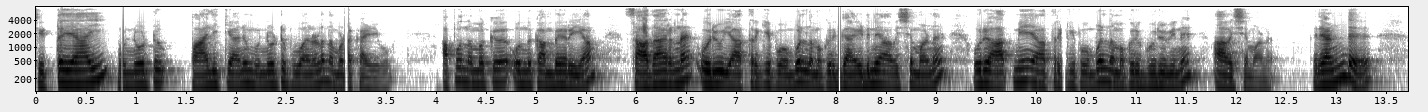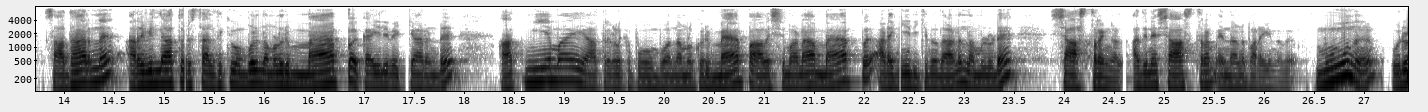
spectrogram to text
ചിട്ടയായി മുന്നോട്ട് പാലിക്കാനും മുന്നോട്ട് പോകാനുള്ള നമ്മുടെ കഴിവും. അപ്പോൾ നമുക്ക് ഒന്ന് കമ്പയർ ചെയ്യാം. സാധാരണ ഒരു യാത്രയ്ക്ക് പോകുമ്പോൾ നമുക്കൊരു ഗൈഡിനെ ആവശ്യമാണ്. ഒരു ആത്മീയ യാത്രയ്ക്ക് പോകുമ്പോൾ നമുക്കൊരു ഗുരുവിനെ ആവശ്യമാണ്. രണ്ട് സാധാരണ അറിവില്ലാത്തൊരു സ്ഥലത്തേക്ക് പോകുമ്പോൾ നമ്മളൊരു മാപ്പ് കയ്യിൽ വെക്കാറുണ്ട്. ആത്മീയമായ യാത്രകൾക്ക് പോകുമ്പോൾ നമ്മൾക്കൊരു മാപ്പ് ആവശ്യമാണ്. ആ മാപ്പ് അടങ്ങിയിരിക്കുന്നതാണ് നമ്മളുടെ ശാസ്ത്രങ്ങൾ. അതിനെ ശാസ്ത്രം എന്നാണ് പറയുന്നത്. മൂന്ന് ഒരു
